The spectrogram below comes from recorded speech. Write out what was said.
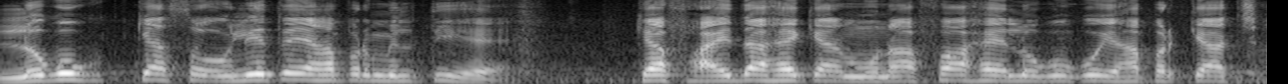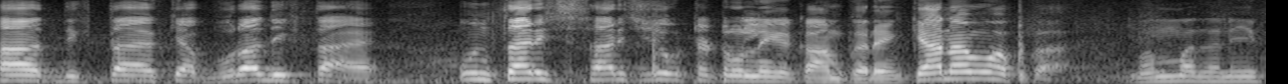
लोगों को क्या सहूलियतें यहाँ पर मिलती है? क्या फ़ायदा है? क्या मुनाफा है? लोगों को यहाँ पर क्या अच्छा दिखता है क्या बुरा दिखता है? उन सारी सारी चीज़ों को टटोलने का काम करें। क्या नाम है आपका? मोहम्मद हनीफ।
